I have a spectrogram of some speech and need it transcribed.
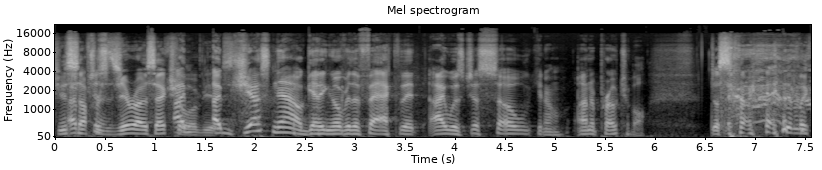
you I'm suffered just- zero sexual I'm, abuse. I'm just now getting over the fact that I was just so you know unapproachable. Just look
